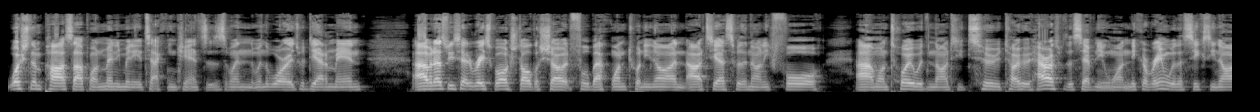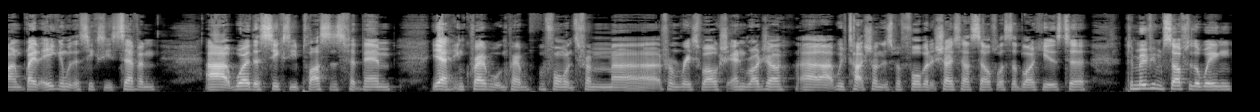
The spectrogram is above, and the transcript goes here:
watch them pass up on many, many attacking chances when, when the Warriors were down a man. Uh, but as we said, Reece Walsh stole the show at fullback 129, RTS with a 94, um, Montoya with a 92, Tohu Harris with a 71, Nikorima with a 69, Wade Egan with a 67, uh, were the 60 pluses for them. Yeah, incredible, incredible performance from, uh, from Reece Walsh and Roger. Uh, we've touched on this before, but it shows how selfless the bloke is to, to move himself to the wing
